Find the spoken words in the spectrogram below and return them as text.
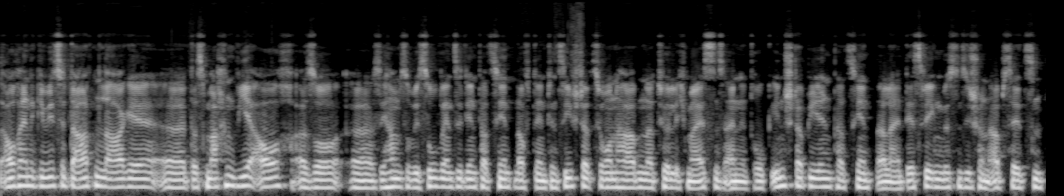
auch eine gewisse Datenlage. Äh, das machen wir auch. Also äh, Sie haben sowieso, wenn Sie den Patienten auf der Intensivstation haben, natürlich meistens einen druckinstabilen Patienten. Allein deswegen müssen Sie schon absetzen.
